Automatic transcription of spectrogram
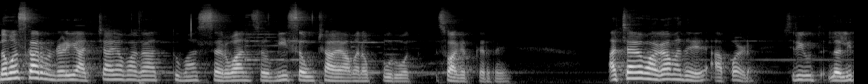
नमस्कार मंडळी आजच्या या भागात तुम्हा सर्वांचं मी सौछाया मनपूर्वक स्वागत करते. आजच्या या भागामध्ये आपण श्रीयुत ललित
